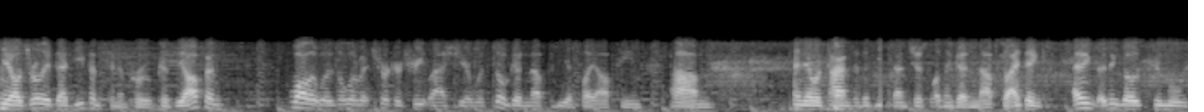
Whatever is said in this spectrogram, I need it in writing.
you know, it's really if that defense can improve because the offense, while it was a little bit trick or treat last year, was still good enough to be a playoff team. Um, and there were times that the defense just wasn't good enough. So I think I think I think those two moves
